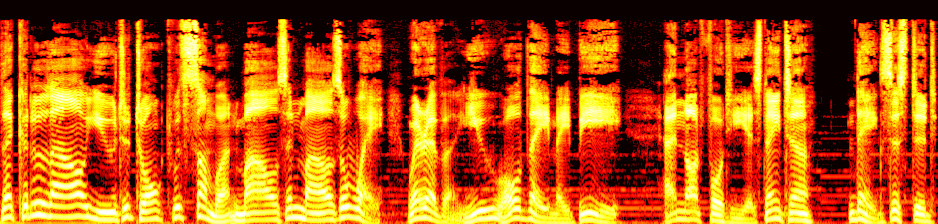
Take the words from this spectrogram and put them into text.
that could allow you to talk with someone miles and miles away, wherever you or they may be. And not 40 years later, they existed.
